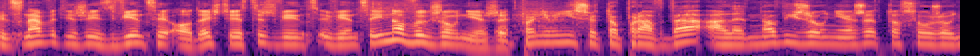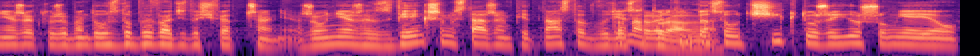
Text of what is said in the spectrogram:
Więc nawet jeżeli jest więcej odejść, to jest też więcej, więcej nowych żołnierzy. Panie ministrze, to prawda, ale nowi żołnierze to są żołnierze, którzy będą zdobywać doświadczenie. Żołnierze z większym stażem 15-20-letnim to, naturalne. są ci, którzy już umieją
